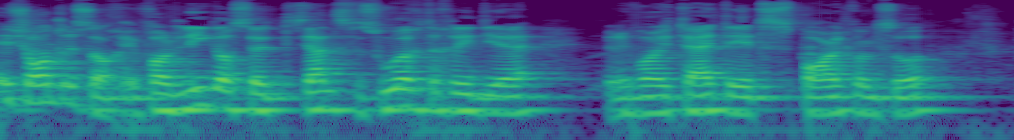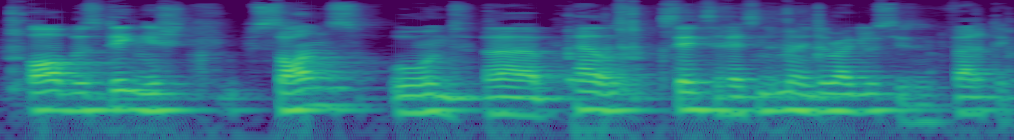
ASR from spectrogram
ist eine andere Sache. Fall der Liga, sollte- sie haben versucht, ein bisschen die Rivalitäten jetzt zu sparken und so. Aber das Ding ist, Suns und äh, Pels sehen sich jetzt nicht mehr in der Regular Season. Fertig.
